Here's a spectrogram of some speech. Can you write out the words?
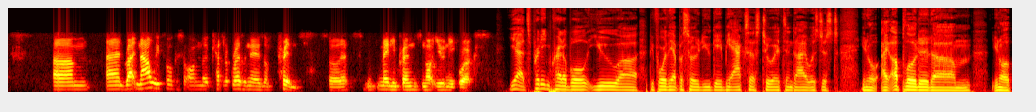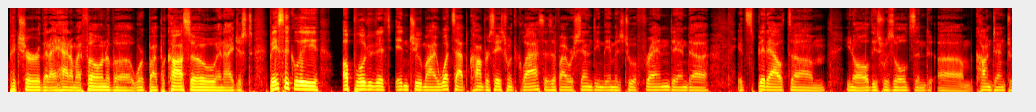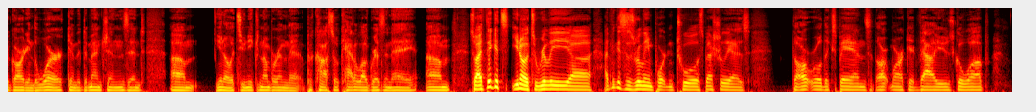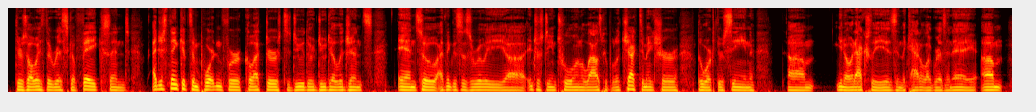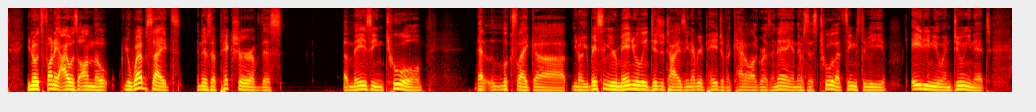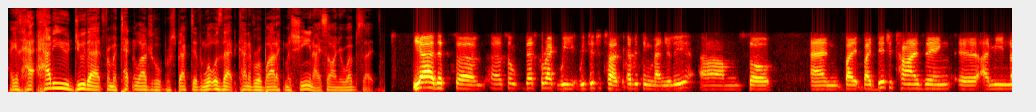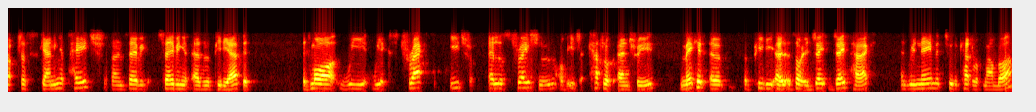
Um, and right now we focus on the catalog raisonnés of prints. So that's mainly prints, not unique works. Yeah, it's pretty incredible. You uh, before the episode, you gave me access to it, and I was just, you know, I uploaded, um, you know, a picture that I had on my phone of a work by Picasso, and I just basically uploaded it into my WhatsApp conversation with Glass as if I were sending the image to a friend, and uh, it spit out, um, you know, all these results and um, content regarding the work and the dimensions, and um, you know its unique number in the Picasso catalog raisonné. Um, so I think it's you know it's really uh, I think this is a really important tool, especially as the art world expands, the art market values go up. There's always the risk of fakes, and I just think it's important for collectors to do their due diligence. And so I think this is a really uh, interesting tool and allows people to check to make sure the work they're seeing um, you know, it actually is in the catalog raisonné. Um, you know, it's funny. I was on the your website and there's a picture of this amazing tool that looks like uh, you know you're basically you're manually digitizing every page of a catalog raisonné and there's this tool that seems to be aiding you in doing it. I guess how, how do you do that from a technological perspective, and what was that kind of robotic machine I saw on your website? Yeah, that's uh, uh, so that's correct. We we digitize everything manually. Um, so, and by by digitizing, uh, I mean not just scanning a page and saving saving it as a PDF. It's it's more we we extract each illustration of each catalog entry, make it a, a PD, uh, sorry, JPEG, and rename it to the catalog number.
